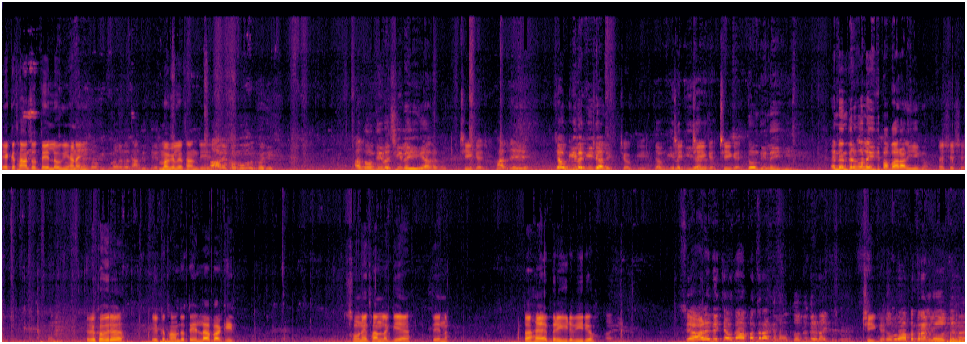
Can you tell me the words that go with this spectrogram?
ਇੱਕ ਥਾਂ ਤੋਂ ਤੇਲ ਹੋ ਗਈ ਹਨਾ ਜੀ? ਮਗਰ ਥਾਂ ਦੀ ਤੇਲ। ਮਗਲੇ ਥਾਂ ਦੀ ਹੈ। ਆ ਵੇਖੋ ਮੂੰਹ ਵੇਖੋ ਜੀ। ਆ ਦੋਂਦੀ ਵੱਛੀ ਲਈ ਸੀ ਹਾਲੇ ਠੀਕ ਹੈ ਜੀ। ਹਾਲੇ ਚੌਗੀ ਲੱਗੀ ਜਾਲੇ ਚੌਗੀ ਚੌਗੀ ਠੀਕ- ਲੱਗੀ ਠੀਕ ਜਾਲੇ ਹੈ ਠੀਕ ਹੈ ਦੋਂਦੀ ਲਈ ਸੀ। ਇਹ ਨੰਦਰ ਕੋ ਲਈ ਜੀ ਪੱਬਾਰ ਵਾਲੀ ਇੱਕ। ਅੱਛਾ ਅੱਛਾ ਜੀ। ਵੇਖੋ ਵੀਰੇ ਇੱਕ ਥਾਂ ਤੋਂ ਤੇਲ ਆ ਬਾਕੀ ਸੋਹਣੇ ਥਾਂ ਲੱਗੇ ਆ ਤਿੰਨ। ਤਾਂ ਹੈ ਬਰੀਡ ਵੀਰਿਓ ਹਾਂਜੀ। ਸਿਆਲੇ ਨੇ 14 15 ਕਿਲੋ ਦੁੱਧ ਦੇਣਾ ਹੀ ਠੀਕ ਹੈ ਜੀ। 14 15 ਕਿਲੋ ਦੁੱਧ ਦੇਣਾ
